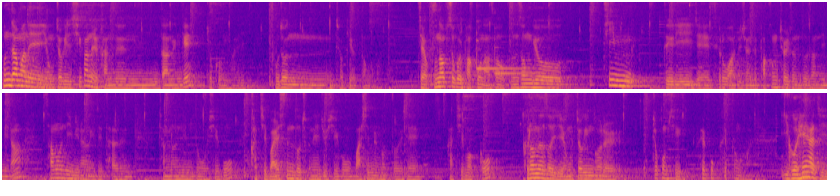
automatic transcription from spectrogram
혼자만의 영적인 시간을 갖는다는 게 조금 많이 도전적이었던 것 같아요. 제가 군합숙을 받고 나서 군성교 팀 들이 이제 들어와 주셨는데 박광철 전도사님이랑 사모님이랑 이제 다른 장로님도 오시고 같이 말씀도 전해주시고 맛있는 것도 이제 같이 먹고 그러면서 이제 영적인 거를 조금씩 회복했던 것 같아요. 이거 해야지,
